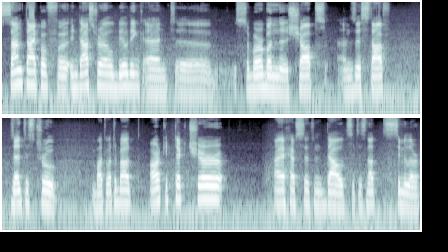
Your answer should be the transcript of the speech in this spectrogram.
some type of uh, industrial building and uh, suburban uh, shops and this stuff. That is true. But what about architecture? I have certain doubts. It is not similar.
